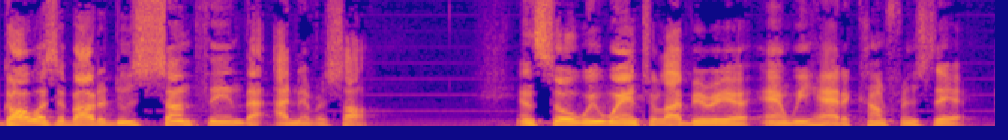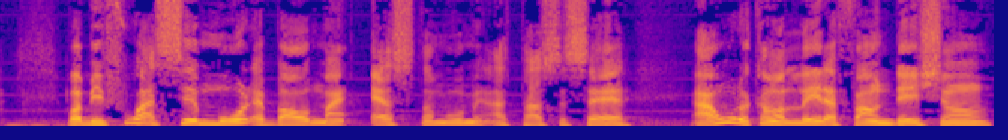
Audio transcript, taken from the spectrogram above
God was about to do something that I never saw. And so we went to Liberia and we had a conference there. But before I say more about my Esther movement, as Pastor said, I want to kind of lay a foundation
